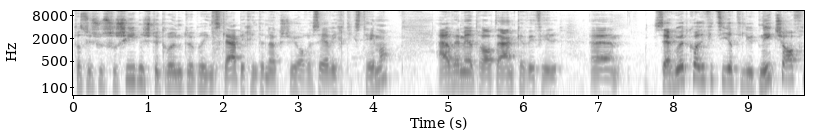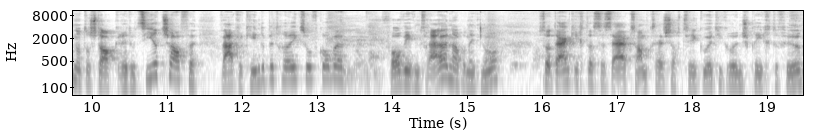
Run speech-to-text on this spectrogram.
Das ist aus verschiedensten Gründen übrigens, glaube ich, in den nächsten Jahren ein sehr wichtiges Thema. Auch wenn wir daran denken, wie viel äh, sehr gut qualifizierte Leute nicht schaffen oder stark reduziert schaffen wegen Kinderbetreuungsaufgaben, vorwiegend Frauen, aber nicht nur. So denke ich, dass es auch Gesamtgesellschaft viele gute Gründe spricht dafür,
